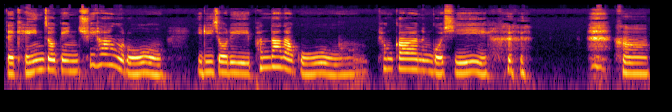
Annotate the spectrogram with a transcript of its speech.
내 개인적인 취향으로 이리저리 판단하고 평가하는 것이, 어,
